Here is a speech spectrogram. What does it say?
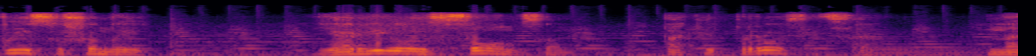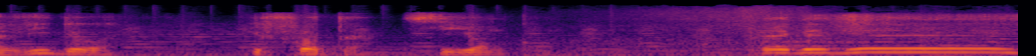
высушенный ярилой солнцем, так и просится на видео и фотосъемку. Эгегей!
